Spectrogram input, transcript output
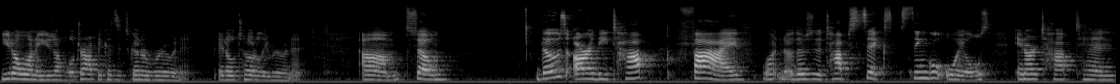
you don't want to use a whole drop because it's going to ruin it. It'll totally ruin it. Um, so, those are the top five, what, no, those are the top six single oils in our top 10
